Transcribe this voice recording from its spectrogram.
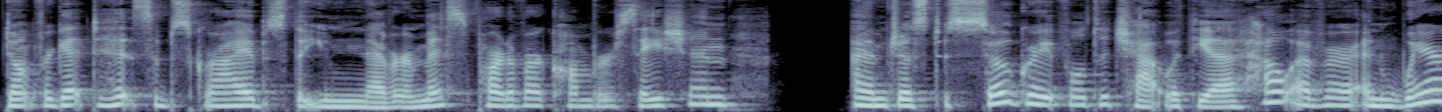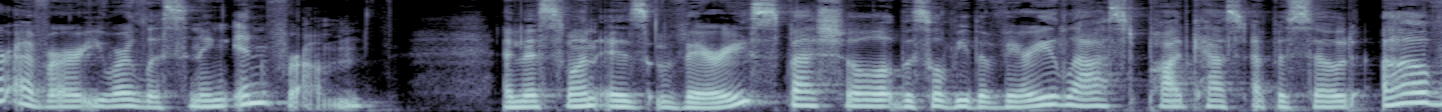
Don't forget to hit subscribe so that you never miss part of our conversation. I'm just so grateful to chat with you, however and wherever you are listening in from. And this one is very special. This will be the very last podcast episode of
